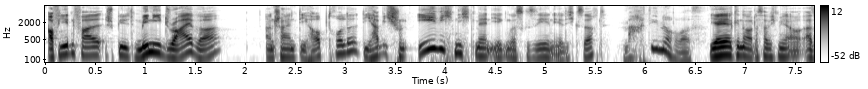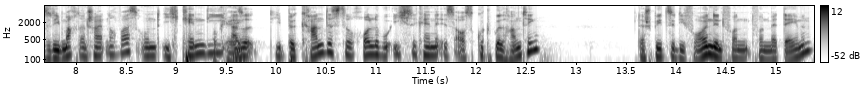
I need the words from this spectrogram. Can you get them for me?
auf jeden Fall spielt Mini Driver anscheinend die Hauptrolle. Die habe ich schon ewig nicht mehr in irgendwas gesehen, ehrlich gesagt. Macht die noch was? Ja, ja, genau, das habe ich mir auch. Also die macht anscheinend noch was und ich kenne die, Okay. also die bekannteste Rolle, wo ich sie kenne, ist aus Good Will Hunting. Da spielt sie die Freundin von, von Matt Damon.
